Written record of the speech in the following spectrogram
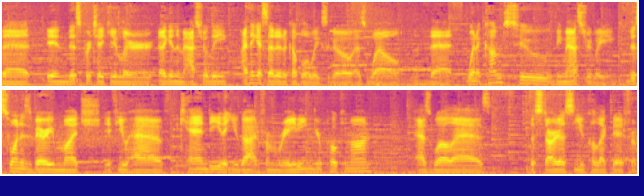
that in this particular, like in the Master League, I think I said it a couple of weeks ago as well, that when it comes to the Master League, this one is very much if you have candy that you got from raiding your Pokemon, as well as the Stardust you collected from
